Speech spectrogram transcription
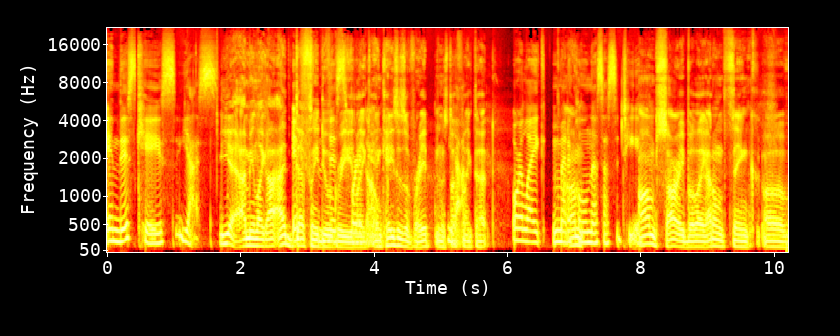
in this case, yes. Yeah, I mean, like I, I definitely do agree. Like in cases of rape and stuff Yeah. like that, Or like medical necessity. I'm sorry, but like I don't think uh,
